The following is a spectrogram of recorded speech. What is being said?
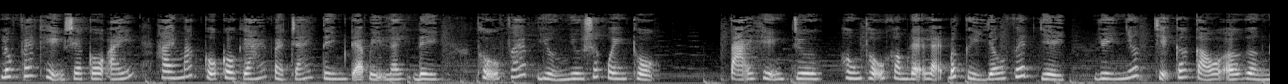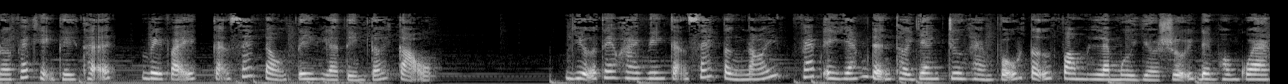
lúc phát hiện ra cô ấy, hai mắt của cô gái và trái tim đã bị lấy đi, thủ pháp dường như rất quen thuộc. Tại hiện trường, hung thủ không để lại bất kỳ dấu vết gì, duy nhất chỉ có cậu ở gần nơi phát hiện thi thể, vì vậy cảnh sát đầu tiên là tìm tới cậu. Dựa theo hai viên cảnh sát từng nói, Pháp y giám định thời gian Trương Hàm Vũ tử vong là 10 giờ rưỡi đêm hôm qua,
